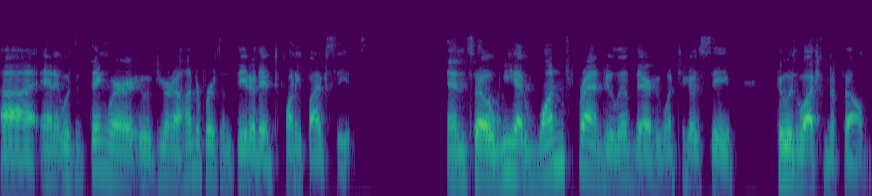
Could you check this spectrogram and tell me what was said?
Uh, and it was a thing where if you're in a hundred person theater, they had 25 seats. And so we had one friend who lived there who went to go see, who was watching the film.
